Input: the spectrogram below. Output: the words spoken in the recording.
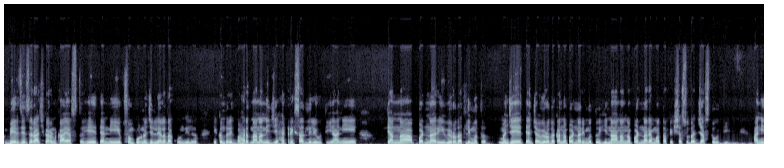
बेरजेचं राजकारण काय असतं हे त्यांनी संपूर्ण जिल्ह्याला दाखवून दिलं. एकंदरीत भारत नानांनी जी हॅट्रिक साधलेली होती आणि त्यांना पडणारी विरोधातली मतं म्हणजे त्यांच्या विरोधकांना पडणारी मतं ही नानांना पडणाऱ्या मतापेक्षा सुद्धा जास्त होती. आणि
